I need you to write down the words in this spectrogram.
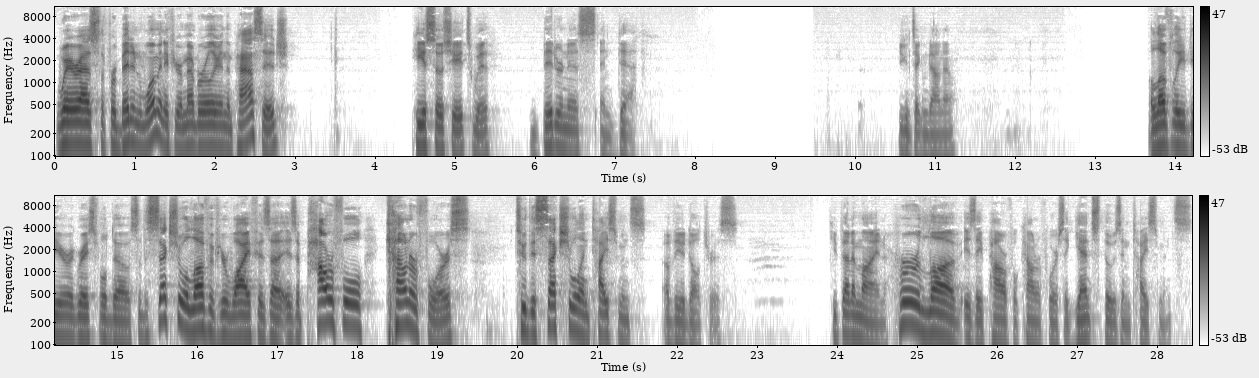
Whereas the forbidden woman, if you remember earlier in the passage, he associates with bitterness and death. You can take them down now. A lovely, deer, a graceful doe. So the sexual love of your wife is a, is a powerful counterforce to the sexual enticements of the adulteress. Keep that in mind. Her love is a powerful counterforce against those enticements.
